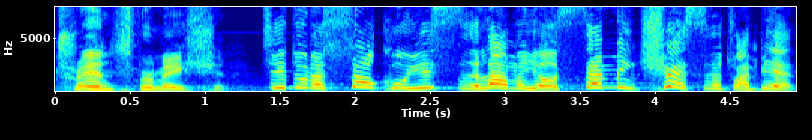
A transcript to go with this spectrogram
transformation. 基督的受苦与死让我们有生命确实的转变。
